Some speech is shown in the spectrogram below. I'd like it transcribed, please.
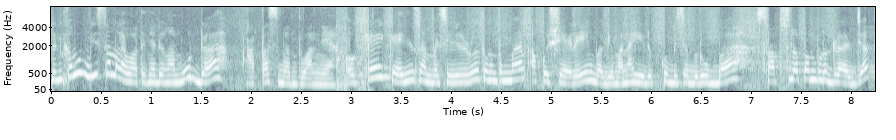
Dan kamu bisa melewatinya dengan mudah atas bantuannya. Oke, kayaknya sampai sini dulu teman-teman. Aku sharing bagaimana hidupku bisa berubah 180 derajat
